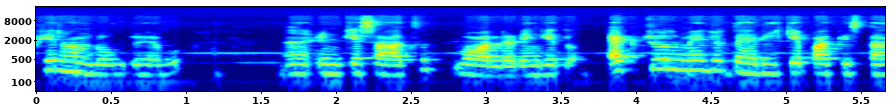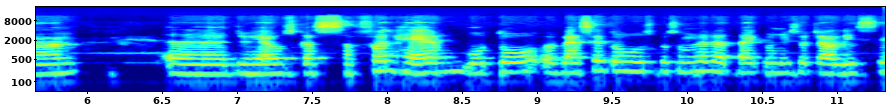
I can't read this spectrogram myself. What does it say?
پھر ہم لوگ جو ہے وہ ان کے ساتھ وار لڑیں گے۔ تو ایکچول میں جو تحریک پاکستان جو ہے، اس کا سفر ہے، وہ تو ویسے تو اس کو سمجھا جاتا ہے کہ انیس سو چالیس سے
